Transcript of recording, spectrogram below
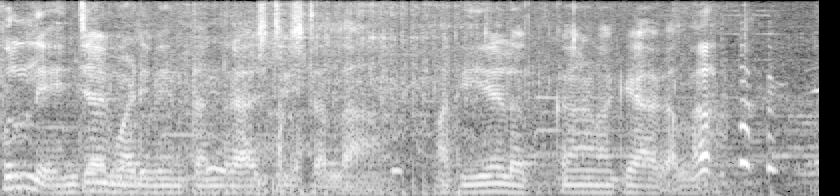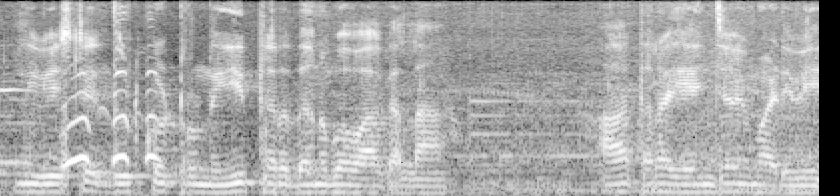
ಫುಲ್ ಎಂಜಾಯ್ ಮಾಡಿವಿ ಅಂತಂದರೆ ಅಷ್ಟಿಷ್ಟಲ್ಲ. ಅದು ಹೇಳೋಕೆ ಕಾಣೋಕ್ಕೆ ಆಗಲ್ಲ. ನೀವು ಎಷ್ಟೇ ದುಡ್ಡು ಕೊಟ್ರು ಈ ಥರದ ಅನುಭವ ಆಗಲ್ಲ. ಆ ಥರ ಎಂಜಾಯ್ ಮಾಡಿವಿ.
